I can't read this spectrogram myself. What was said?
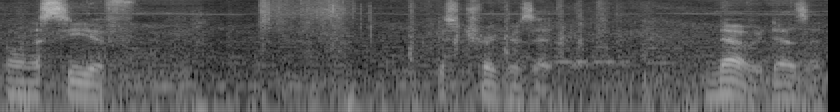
I want to see if this triggers it. No, it doesn't.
